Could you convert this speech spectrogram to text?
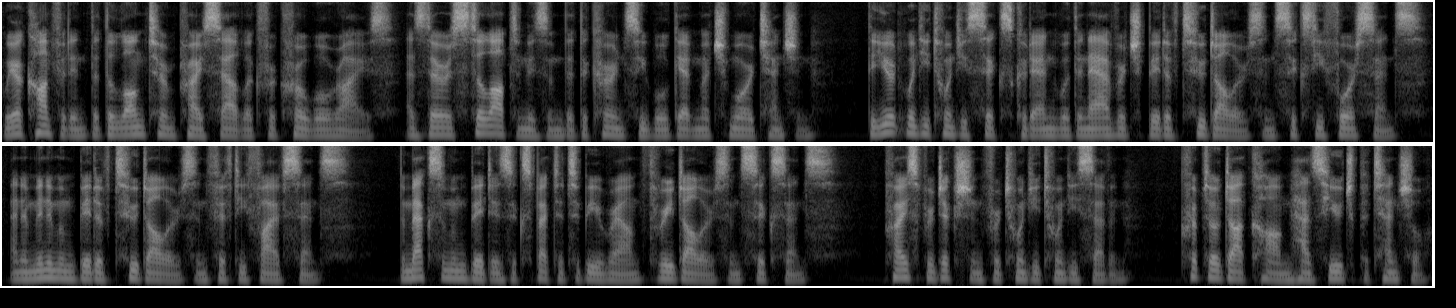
We are confident that the long-term price outlook for CRO will rise, as there is still optimism that the currency will get much more attention. The year 2026 could end with an average bid of $2.64 and a minimum bid of $2.55. The maximum bid is expected to be around $3.06. Price prediction for 2027. Crypto.com has huge potential.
